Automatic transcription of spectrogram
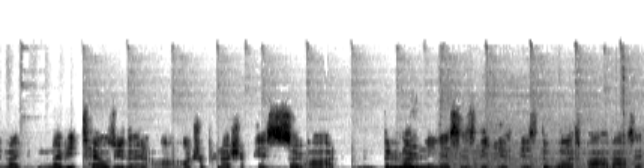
Like nobody tells you that entrepreneurship is so hard. The loneliness is the is, is the worst part about it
